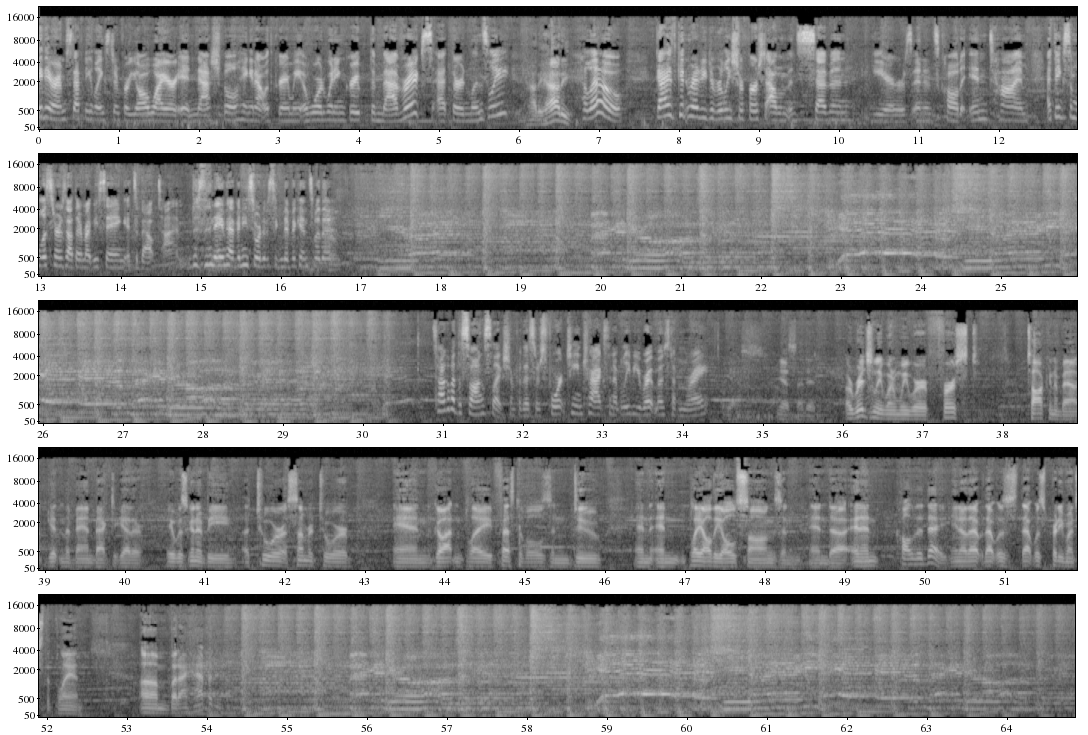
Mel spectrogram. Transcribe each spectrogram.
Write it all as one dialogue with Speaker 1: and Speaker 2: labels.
Speaker 1: Hey there, I'm Stephanie Langston for Y'all Wire in Nashville, hanging out with Grammy award winning group The Mavericks at Third Lindsey. Lindsley.
Speaker 2: Howdy, howdy.
Speaker 1: Hello. Guys, getting ready to release your first album in seven years, and it's called In Time. I think some listeners out there might be saying it's about time. Does the name have any sort of significance with it? Talk about the song selection for this. There's 14 tracks, and I believe you wrote most of them, right?
Speaker 3: Yes. Yes, I did. Originally, when we were first talking about getting the band back together, it was going to be a tour, a summer tour, and go out and play festivals and do and and play all the old songs and and uh, and then call it a day. You know that that was that was pretty much the plan. Um, but I happened.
